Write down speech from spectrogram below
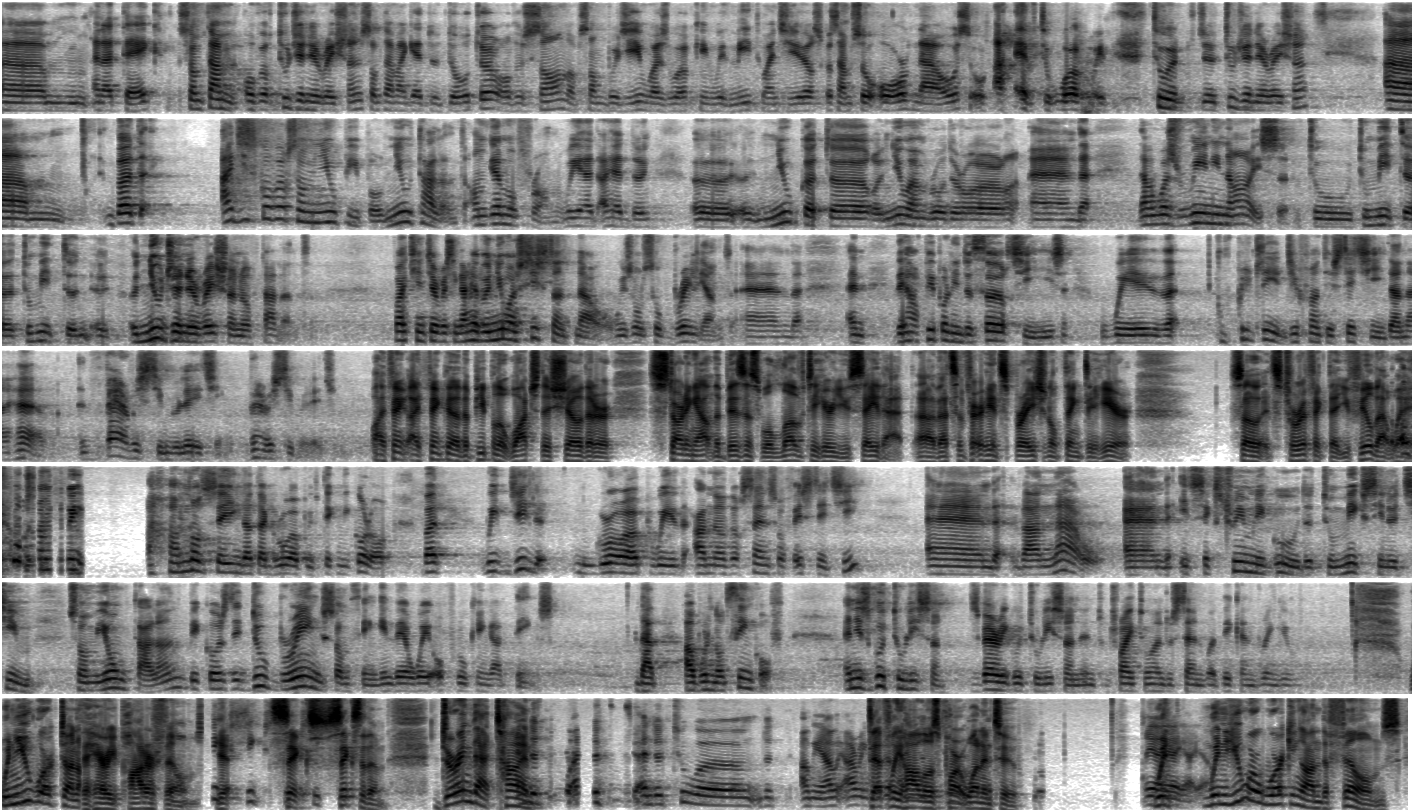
um, and I take sometimes over two generations. Sometimes I get the daughter or the son of somebody who was working with me 20 years because I'm so old now, so I have to work with two two generations. Um, but I discovered some new people, new talent on Game of Thrones. We had, I had a, a, a new cutter, a new embroiderer, and that was really nice to to meet uh, to meet a, a new generation of talent. Quite interesting. I have a new assistant now, who is also brilliant, and and there are people in the 30s with completely different aesthetic than I have, and very stimulating, very stimulating. Well, I think I think uh, the people that watch this show that are starting out in the business will love to hear you say that. Uh, that's a very inspirational thing to hear. So it's terrific that you feel that way. Of course, I mean, we, I'm not saying that I grew up with Technicolor, but we did grow up with another sense of aesthetic and than now. And it's extremely good to mix in a team some young talent because they do bring something in their way of looking at things that I would not think of. And it's good to listen. It's very good to listen and to try to understand what they can bring you. When you worked on the Harry Potter films, Six, yeah, six, six, six, of them, during that time, And the, two- and the, and the two, um, the, I mean, I, I Deathly Hallows Part One and Two. Yeah, when, yeah, yeah, yeah. when you were working on the films,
